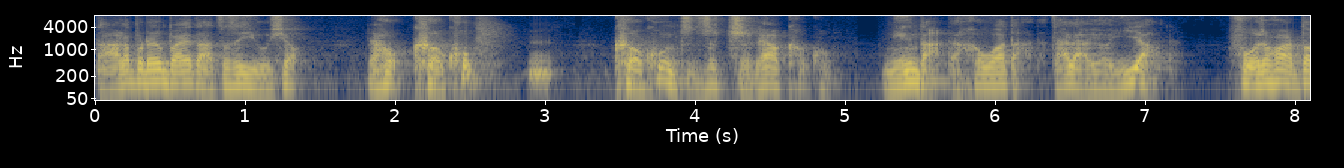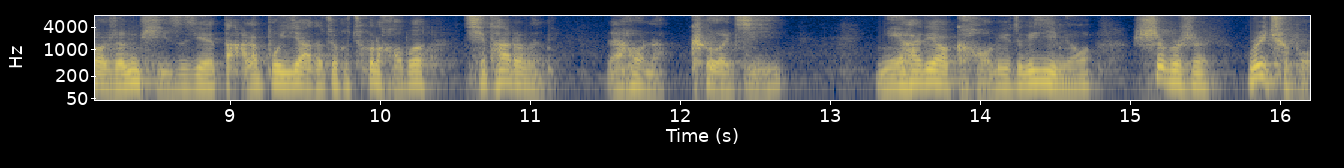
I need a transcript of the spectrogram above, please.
打了不能白打，这是有效。然后可控，嗯，可控只是质量可控，您打的和我打的，咱俩要一样的，否则话到人体之间打了不一样的，最后出了好多其他的问题。然后呢，可及。你还得要考虑这个疫苗是不是 reachable，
